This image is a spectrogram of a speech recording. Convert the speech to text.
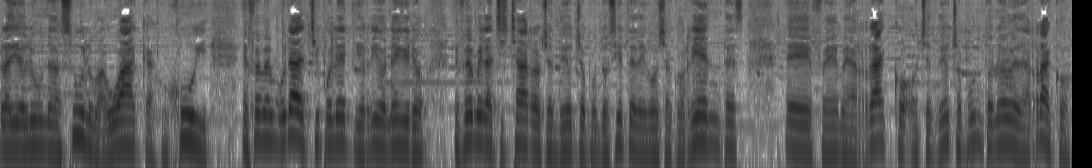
Radio Luna Azul, Mahuaca, Jujuy, FM Mural, Chipoleti, Río Negro, FM La Chicharra 88.7 de Goya Corrientes, FM Arraco 88.9 de Arraco,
